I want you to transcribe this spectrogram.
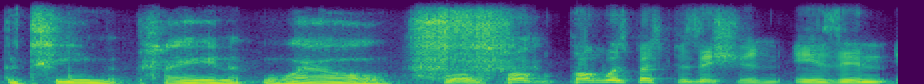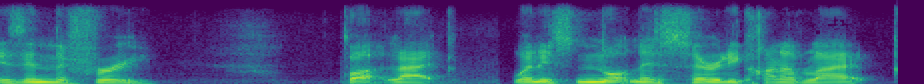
the team playing well. Well, Pog, Pogba's best position is in is in the three, but like when it's not necessarily kind of like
